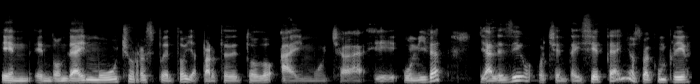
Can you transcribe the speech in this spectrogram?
en, en donde hay mucho respeto y aparte de todo hay mucha eh, unidad. Ya les digo, 87 años va a cumplir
